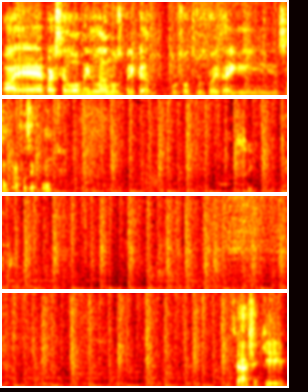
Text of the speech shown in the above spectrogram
Ó, é Barcelona e Lanús brigando. Os outros dois aí são para fazer ponto. Você acha que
